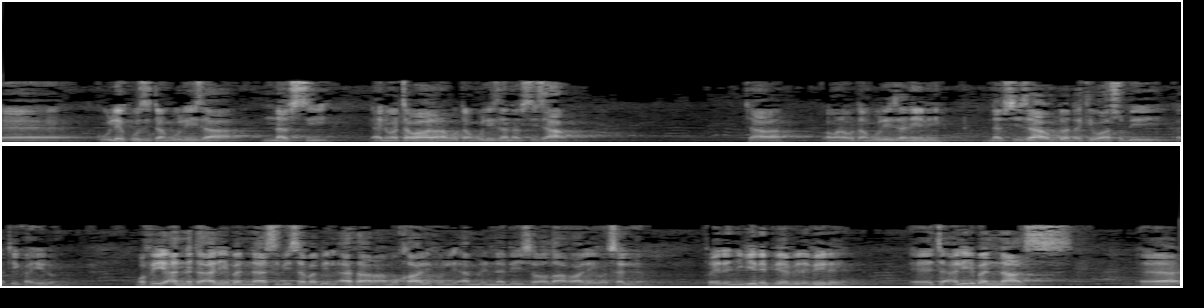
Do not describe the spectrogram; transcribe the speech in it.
e, kule kuzitanguliza nafsi yani watawala wanapotanguliza nafsi zao Sawa kama wanapotanguliza nini nafsi zao mtu anatakiwa asubiri katika hilo وفي أن تعليب الناس بسبب الأثر مخالف لأمر النبي صلى الله عليه وسلم فإذا nyingine pia vile vile e, تعليب الناس e,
